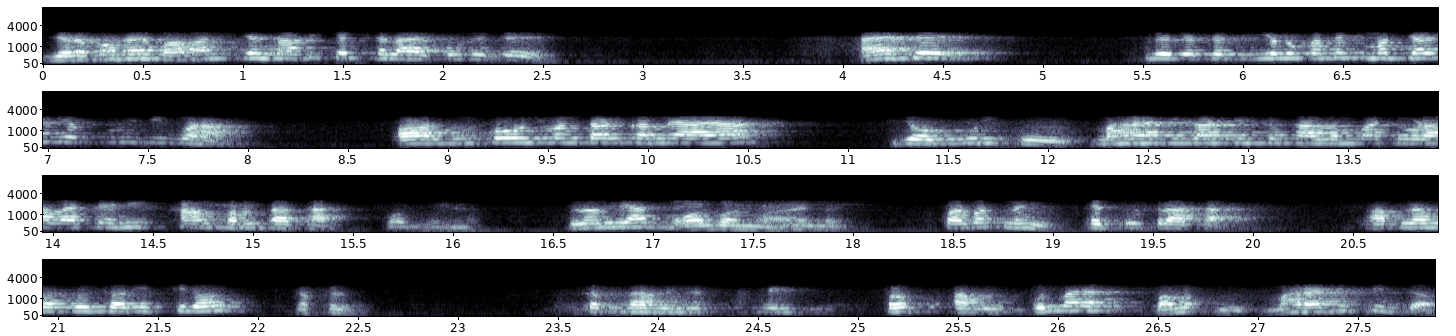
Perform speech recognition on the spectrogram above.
जेरकम है बाबा नीचे नाती के खिलाए सोने थे ऐसे ले लेते थे ये लोग कहते कि मत जाइए गुरु जी वहाँ और उनको निमंत्रण करने आया जो पूरी महाराज जी का शिष्य था लंबा चौड़ा वैसे ही खाम पहनता था नाम याद पर्वत नहीं एक दूसरा था अपना मतलब शरीर छिलो अब गुरु महाराज महाराज सिद्ध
